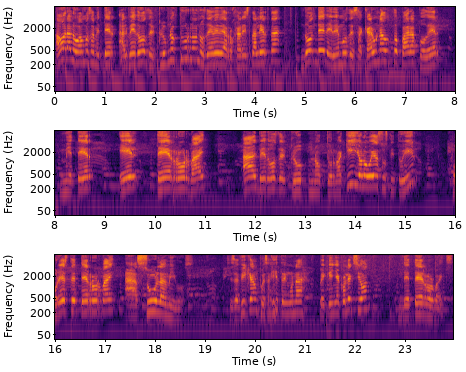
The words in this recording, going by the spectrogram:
Ahora lo vamos a meter al B2 del club nocturno, nos debe de arrojar esta alerta donde debemos de sacar un auto para poder meter el Terror Byte al B2 del club nocturno. Aquí yo lo voy a sustituir por este Terror Byte azul, amigos. Si se fijan, pues ahí tengo una pequeña colección de Terror Bytes.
